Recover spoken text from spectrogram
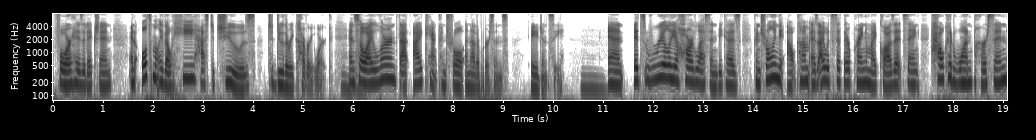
for his addiction. And ultimately, though, he has to choose to do the recovery work. Mm-hmm. And so I learned that I can't control another person's agency. Mm. And it's really a hard lesson because controlling the outcome, as I would sit there praying in my closet saying, How could one person,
